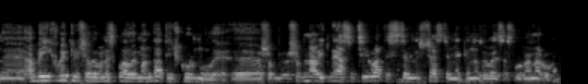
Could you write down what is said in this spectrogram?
Е, Аби їх виключили, вони склали мандат і чкурнули, е, щоб, щоб навіть не асоціюватися з цим нещастям, яке називається Слуга народу.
